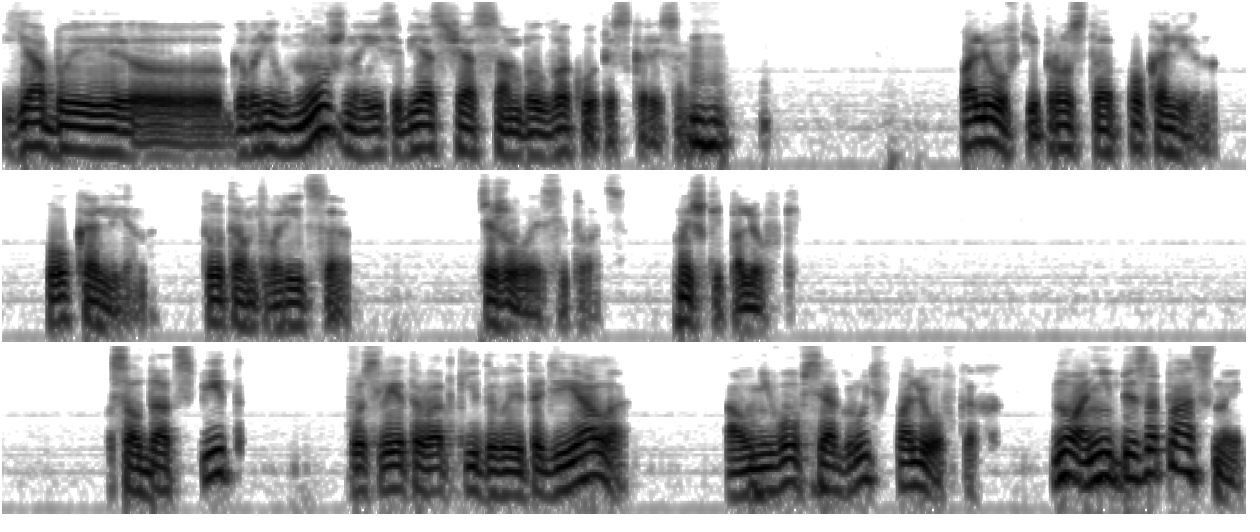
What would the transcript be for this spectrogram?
Я бы э, говорил нужно, если бы я сейчас сам был в окопе с крысами. Мгм. полевки просто по колено. По колено. То там творится тяжелая ситуация. Мышки полевки. Солдат спит, после этого откидывает одеяло, а у него вся грудь в полевках. Ну, они безопасны,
